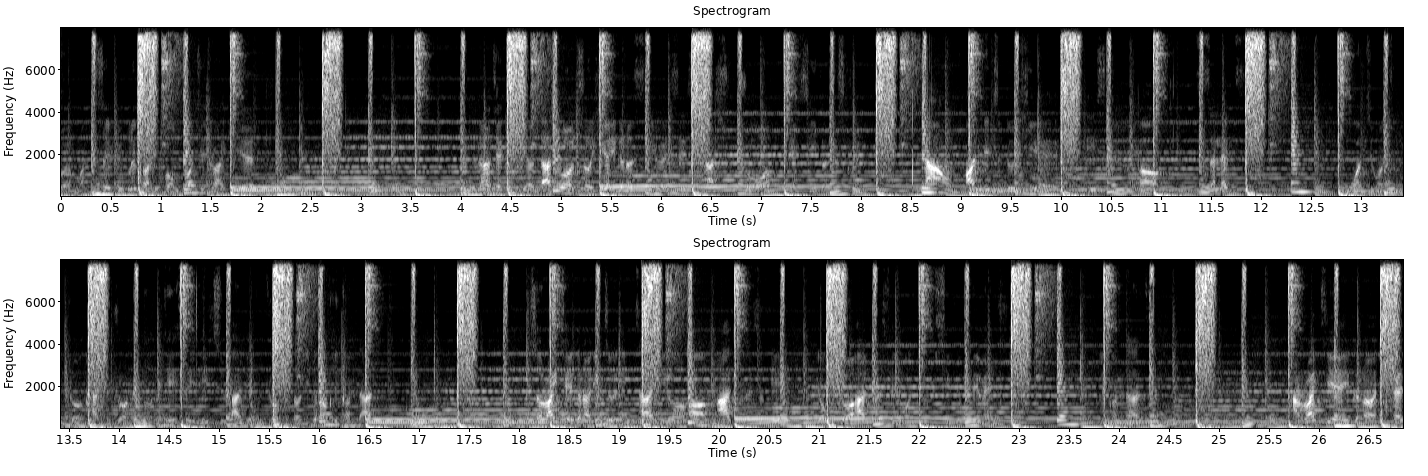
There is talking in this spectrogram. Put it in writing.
withdraw money. So if you click on the home button right here, you're gonna take you to your dashboard. So here you're gonna see where it says cash withdrawal. You can see it on the screen. Now all you need to do here is to um, select what you want to withdraw, cash withdrawal method. Okay, so you need to add your withdrawal method. You're gonna click on that. So right here, you're gonna need to enter your um, address, okay? Your withdrawal address where you want to receive your payment. Click on that. And right here, you're gonna enter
